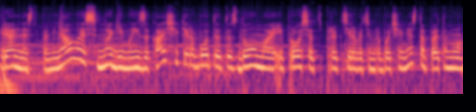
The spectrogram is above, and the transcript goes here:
реальность поменялась. Многие мои заказчики работают из дома и просят проектировать им рабочее место, поэтому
